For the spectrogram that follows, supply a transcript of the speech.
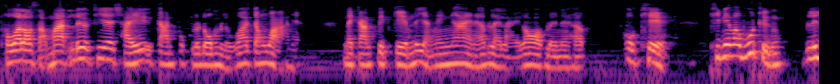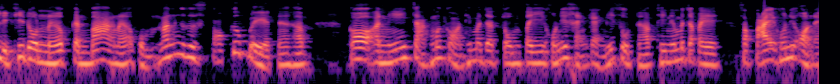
เพราะว่าเราสามารถเลือกที่จะใช้การปลุกระดมหรือว่าจังหวะเนี่ยในการปิดเกมได้อย่างง่ายๆนะครับหลาย ๆ รอบเลยนะครับ โอเค ทีนี้มาพูดถึงลิลิกที่โดนเนิร์ฟกันบ้างนะครับผมนั่นก็คือ Stalker Blade นะครับ ก็อันนี้จากเมื่อก่อนที่มันจะโจมตีคนที่แข็งแกร่งที่สุดนะครับ ทีนี้มันจะไปสไตล์คนที่อ่อนแอ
